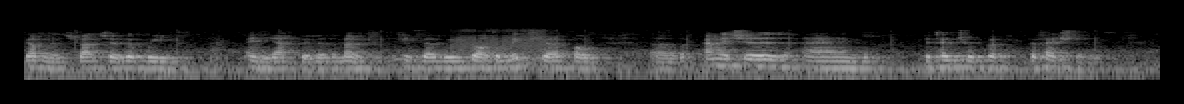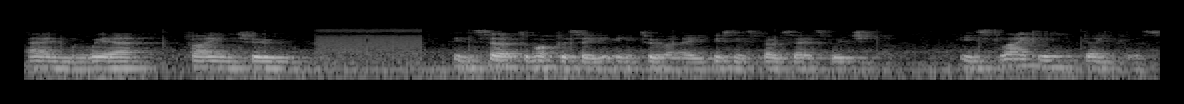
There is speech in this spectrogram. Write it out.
governance structure that we've ended up with at the moment, is that we've got a mixture of uh, amateurs and potential pro professionals, and we're trying to insert democracy into a business process which is slightly dangerous.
